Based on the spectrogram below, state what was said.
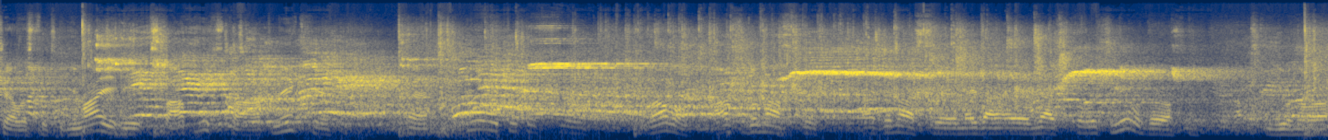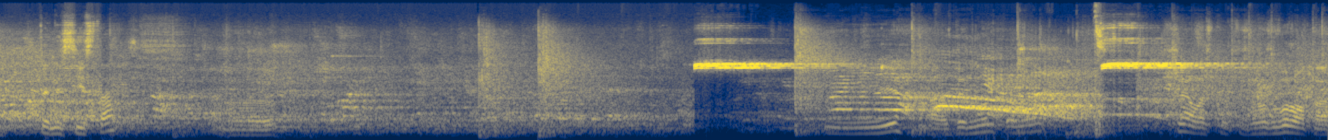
Шелест тут піднімає і статник, статник. Е, Ну е, право, аж до нас, аж до нас е, майдан, м'яч полетів до юного тенісіста. Е, І 1-0 Шелест тут з розворота. е,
